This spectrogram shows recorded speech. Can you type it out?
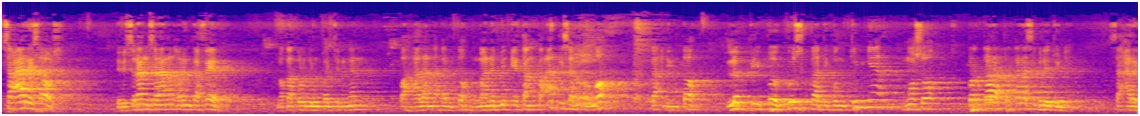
Saare saos dari serang-serangan orang kafir. Maka kalau belum panjenengan pahala akan toh mana bi etang paati sama Allah tak dintoh lebih bagus kati bentuknya moso perkara-perkara sebelumnya saare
